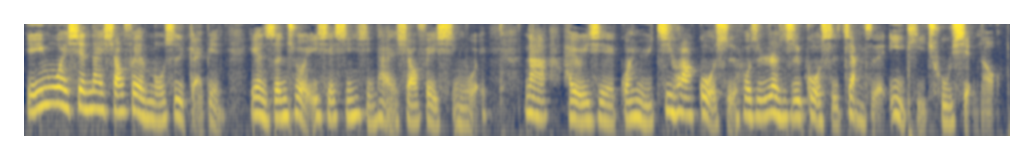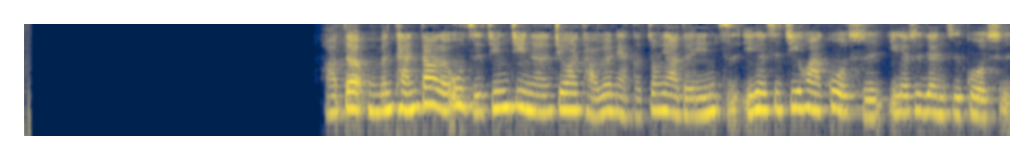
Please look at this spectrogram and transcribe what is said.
也因为现代消费的模式改变，也衍生出了一些新形态的消费行为。那还有一些关于计划过时或是认知过时这样子的议题出现哦。好的，我们谈到了物质经济呢，就要讨论两个重要的因子，一个是计划过时，一个是认知过时。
